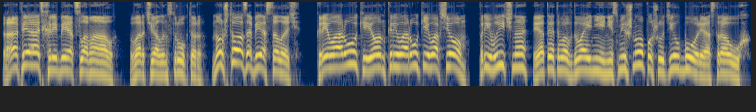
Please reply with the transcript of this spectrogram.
«Опять хребет сломал!» – ворчал инструктор. «Ну что за бестолочь? Криворукий, он криворукий во всем. Привычно, и от этого вдвойне не смешно пошутил Боря Остроух.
